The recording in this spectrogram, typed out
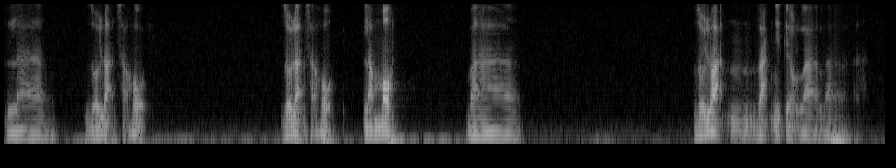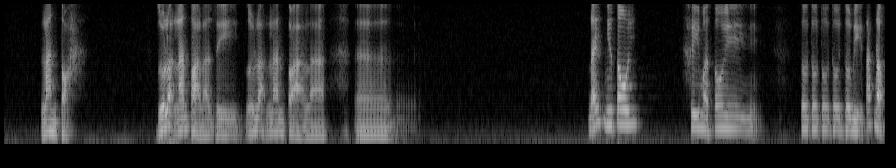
là rối loạn xã hội. Rối loạn xã hội là một và rối loạn dạng như kiểu là là lan tỏa. Rối loạn lan tỏa là gì? Rối loạn lan tỏa là uh, đấy như tôi. Khi mà tôi tôi tôi tôi tôi tôi bị tác động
